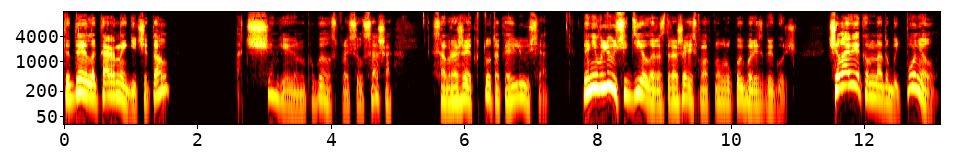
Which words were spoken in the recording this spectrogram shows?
Ты Дейла Карнеги читал?» «А чем я ее напугал?» — спросил Саша, соображая, кто такая Люся. «Да не в Люсе дело!» — раздражаясь, махнул рукой Борис Григорьевич. «Человеком надо быть, понял?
